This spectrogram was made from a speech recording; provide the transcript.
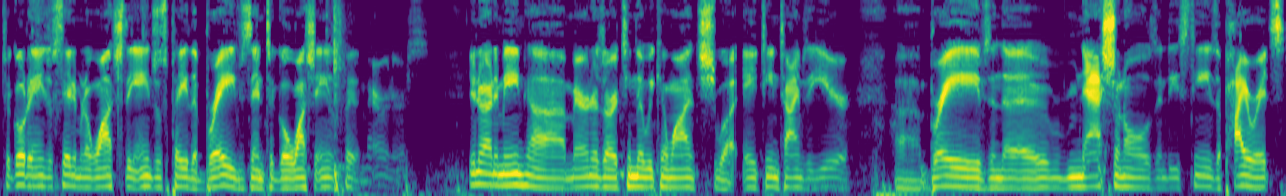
to go to Angel Stadium and to watch the Angels play the Braves than to go watch the Angels play the Mariners. You know what I mean? Uh, Mariners are a team that we can watch what 18 times a year. Uh, Braves and the Nationals and these teams, the Pirates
